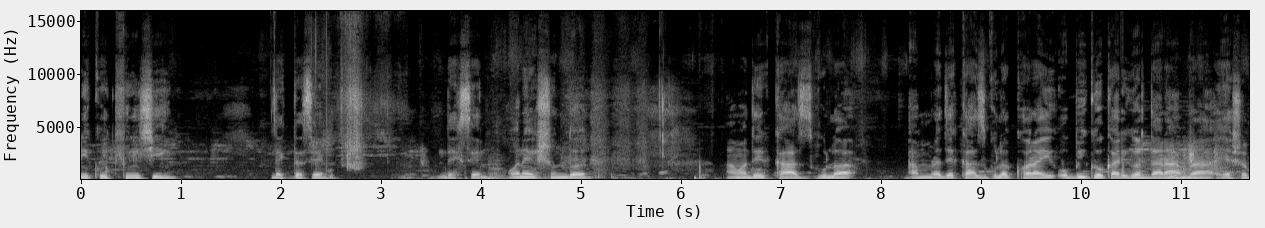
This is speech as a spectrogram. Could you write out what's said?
নিখুঁত ফিনিশিং দেখতেছেন, দেখছেন, অনেক সুন্দর। আমাদের কাজগুলা, আমরা যে কাজগুলো করাই, অভিজ্ঞ কারিগর দ্বারা আমরা এসব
